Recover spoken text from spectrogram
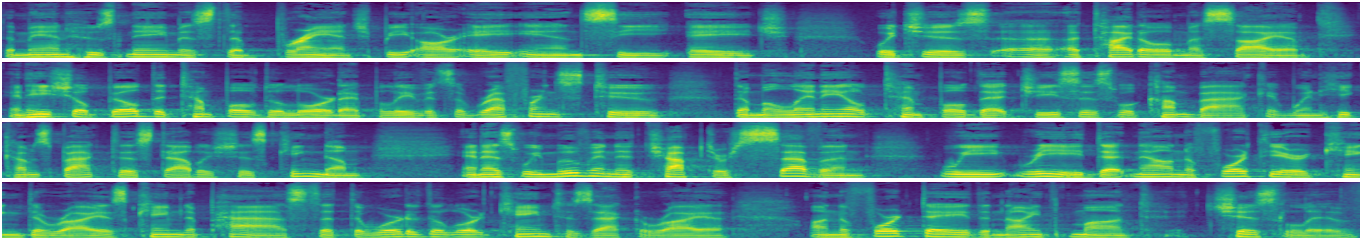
the man whose name is the branch, B R A N C H, which is a, a, title of Messiah. And he shall build the temple of the Lord. I believe it's a reference to the millennial temple that Jesus will come back, and when he comes back to establish his kingdom. And as we move into chapter 7, we read that now in the fourth year of King Darius came to pass that the word of the Lord came to Zechariah on the fourth day, of the ninth month, Chislev.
